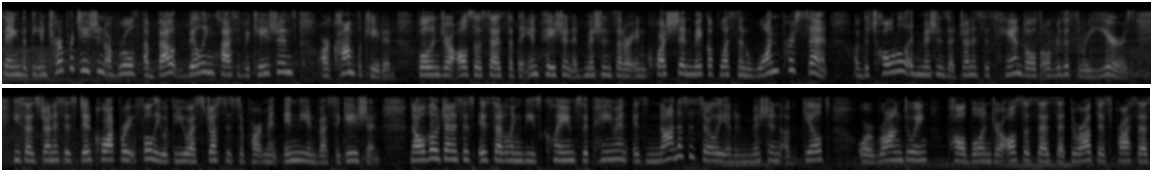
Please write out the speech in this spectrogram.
saying that the interpretation of rules about billing classifications are complicated. Bollinger also says that the inpatient admissions that are in question make up less than 1% of the total admissions that Genesis handled over the three years. He says Genesis did cooperate fully with the U.S. Justice Department in the investigation. Now, although Genesis is settling these claims, the payment is not necessarily an admission of guilt or wrongdoing. Paul Bollinger also says that throughout this process,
